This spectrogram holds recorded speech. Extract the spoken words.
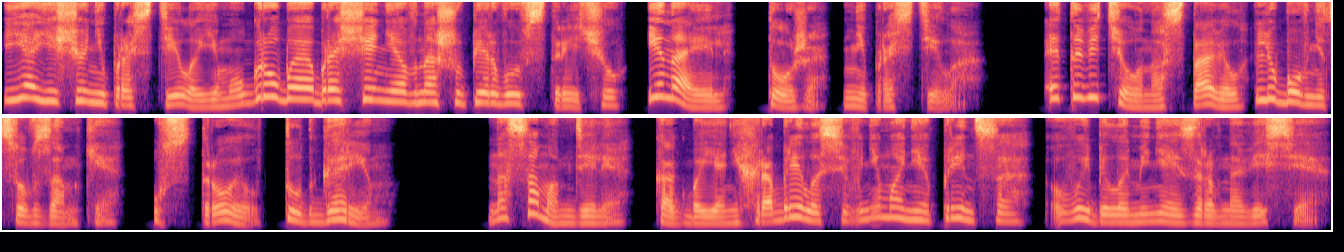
Я еще не простила ему грубое обращение в нашу первую встречу, и Наэль тоже не простила. Это ведь он оставил любовницу в замке, устроил тут гарем. На самом деле, как бы я ни храбрилась, внимание принца выбило меня из равновесия.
